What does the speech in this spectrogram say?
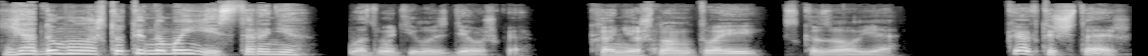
«Я думала, что ты на моей стороне», — возмутилась девушка. «Конечно, на твоей», — сказал я. «Как ты считаешь,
